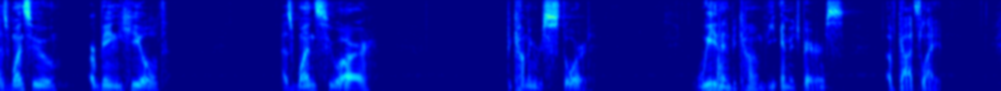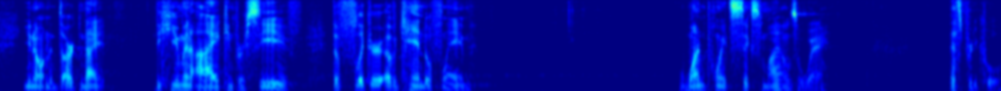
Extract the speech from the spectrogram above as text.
as ones who are being healed, as ones who are becoming restored, we then become the image bearers of God's light. You know, on a dark night, the human eye can perceive the flicker of a candle flame 1.6 miles away. That's pretty cool.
